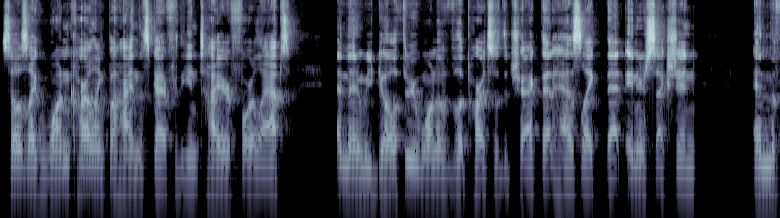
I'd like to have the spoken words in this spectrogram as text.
so I was like one car length behind this guy for the entire four laps. And then we go through one of the parts of the track that has like that intersection, and the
